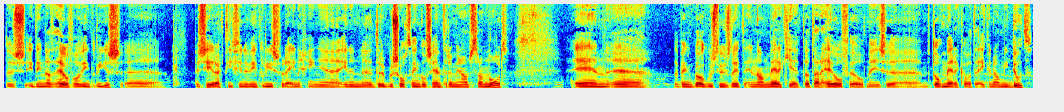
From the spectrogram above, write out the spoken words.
Dus ik denk dat heel veel winkeliers... ik ben zeer actief in de winkeliersvereniging... in een druk bezocht winkelcentrum in Amsterdam-Noord. En daar ben ik ook bestuurslid. En dan merk je dat daar heel veel mensen eh, toch merken wat de economie doet.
